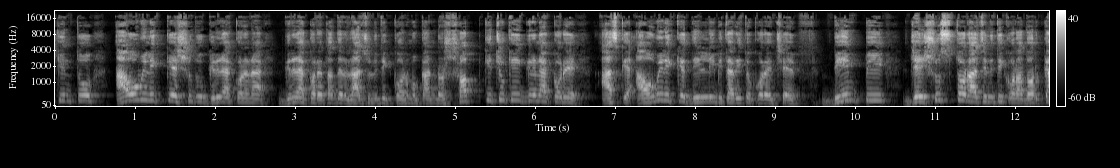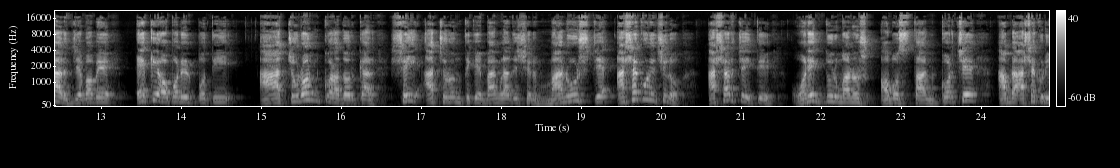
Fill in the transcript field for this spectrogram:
কিন্তু আওয়ামী লীগকে শুধু ঘৃণা করে না, ঘৃণা করে তাদের রাজনৈতিক কর্মকাণ্ড সব কিছুকেই ঘৃণা করে। আজকে আওয়ামী লীগকে দিল্লি বিতাড়িত করেছে। বিএনপি যে সুস্থ রাজনীতি করা দরকার, যেভাবে একে অপরের প্রতি আচরণ করা দরকার, সেই আচরণ থেকে বাংলাদেশের মানুষ যে আশা করেছিল, আশার চাইতে অনেক দূর মানুষ অবস্থান করছে। আমরা আশা করি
